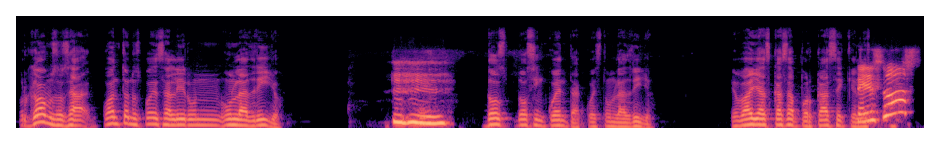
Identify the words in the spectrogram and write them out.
Porque vamos, o sea, ¿cuánto nos puede salir un, un ladrillo? 2.50 cuesta un ladrillo. Que vayas casa por casa y que... ¿Pesos?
